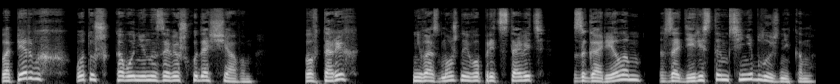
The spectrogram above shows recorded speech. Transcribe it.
Во-первых, вот уж кого не назовешь худощавым. Во-вторых, невозможно его представить загорелым, задиристым синеблузником.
